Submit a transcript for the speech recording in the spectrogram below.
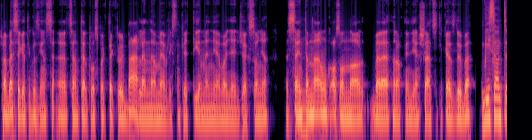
és már beszélgetünk az ilyen center prospektekről, hogy bár lenne a Mavericksnek egy Tillmanje vagy egy Jacksonja, Szerintem hmm. nálunk azonnal be lehetne rakni egy ilyen srácot a kezdőbe. Viszont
